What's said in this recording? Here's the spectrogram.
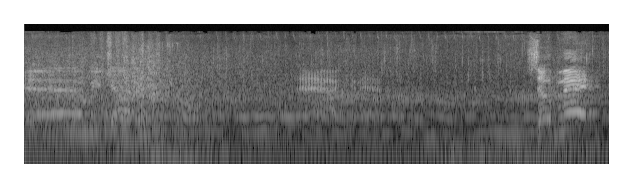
Yeah, we got it Submit!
